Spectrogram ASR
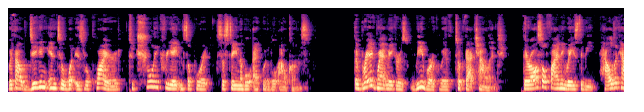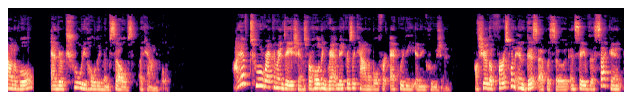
without digging into what is required to truly create and support sustainable, equitable outcomes. The brave grant makers we work with took that challenge. They're also finding ways to be held accountable and they're truly holding themselves accountable. I have two recommendations for holding grant makers accountable for equity and inclusion. I'll share the first one in this episode and save the second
